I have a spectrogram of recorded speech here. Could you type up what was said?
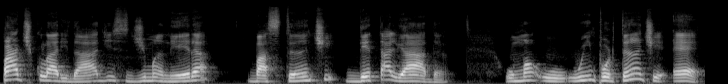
particularidades de maneira bastante detalhada. Uma, o, o, importante é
